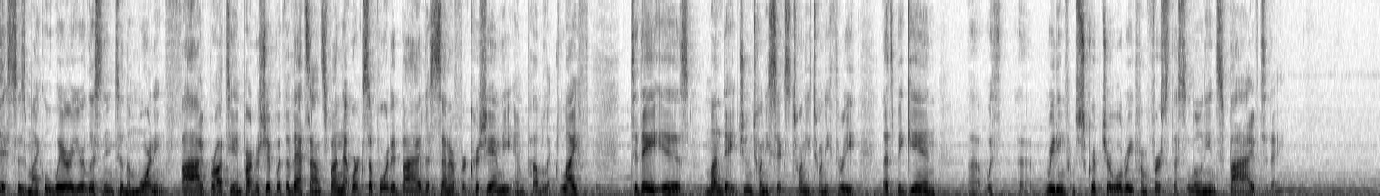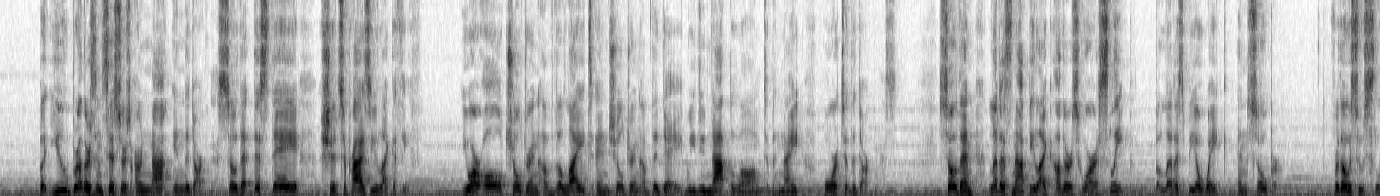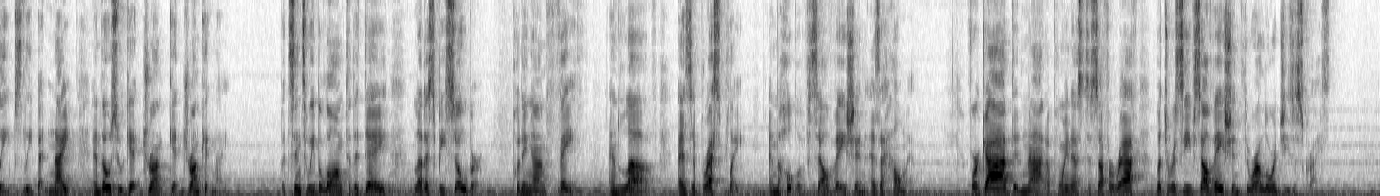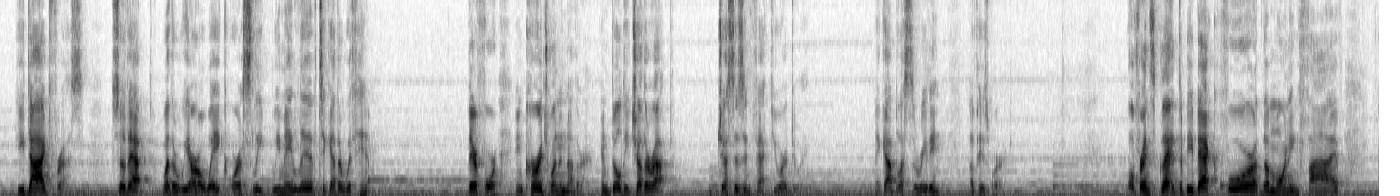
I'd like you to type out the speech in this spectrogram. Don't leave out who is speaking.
Speaker 1: This is Michael Wear. You're listening to The Morning Five, brought to you in partnership with the That Sounds Fun Network, supported by the Center for Christianity and Public Life. Today is Monday, June 26, 2023. Let's begin uh, with uh, reading from Scripture. We'll read from 1 Thessalonians 5 today. But you, brothers and sisters, are not in the darkness, so that this day should surprise you like a thief. You are all children of the light and children of the day. We do not belong to the night or to the darkness. So then, let us not be like others who are asleep, but let us be awake and sober. For those who sleep, sleep at night, and those who get drunk, get drunk at night. But since we belong to the day, let us be sober, putting on faith and love as a breastplate, and the hope of salvation as a helmet. For God did not appoint us to suffer wrath, but to receive salvation through our Lord Jesus Christ. He died for us, so that, whether we are awake or asleep, we may live together with Him. Therefore, encourage one another and build each other up, just as in fact you are doing. May God bless the reading of His Word. Well, friends, glad to be back for the Morning Five.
